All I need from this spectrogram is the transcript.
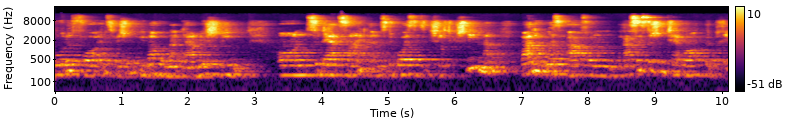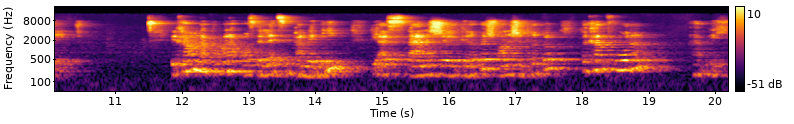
wurde vor inzwischen über 100 Jahren geschrieben. Und zu der Zeit, als Du Bois diese Geschichte geschrieben hat, war die USA von rassistischem Terror geprägt. Wir kamen da gerade aus der letzten Pandemie, die als spanische Grippe, spanische Grippe bekannt wurde, habe ich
